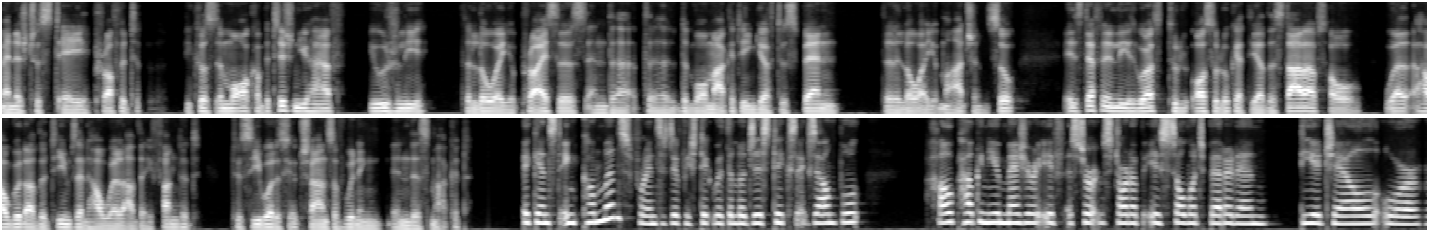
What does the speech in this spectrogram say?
manage to stay profitable? Because the more competition you have, usually the lower your prices and the, the, the more marketing you have to spend, the lower your margin. So it's definitely worth to also look at the other startups, how well how good are the teams and how well are they funded to see what is your chance of winning in this market against incumbents for instance if we stick with the logistics example how how can you measure if a certain startup is so much better than DHL or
